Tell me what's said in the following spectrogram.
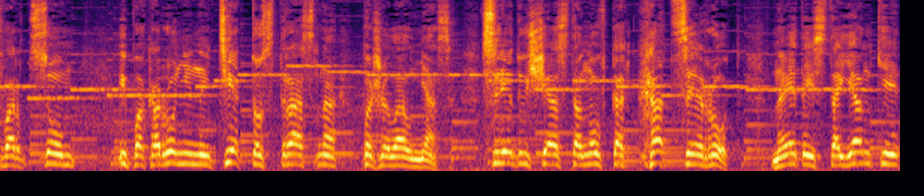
Творцом и похоронены те, кто страстно пожелал мяса. Следующая остановка – Хацерот. На этой стоянке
